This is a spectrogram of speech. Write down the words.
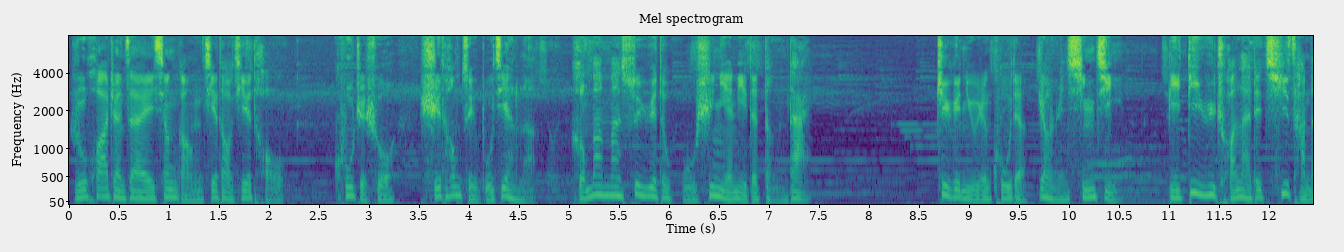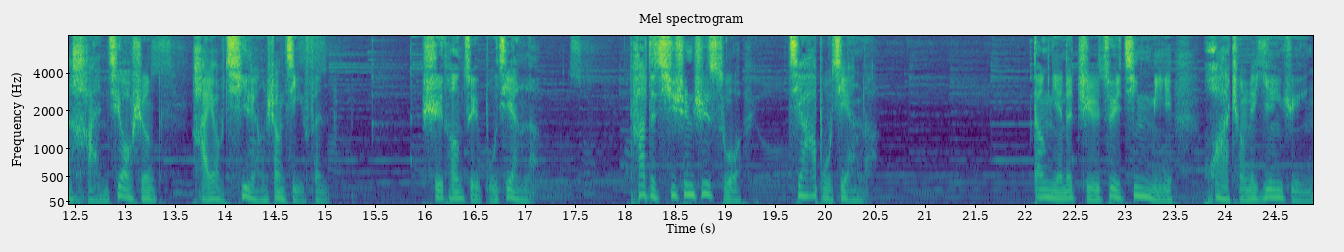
如花站在香港街道街头，哭着说。食堂嘴不见了，和漫漫岁月的五十年里的等待。这个女人哭得让人心悸，比地狱传来的凄惨的喊叫声还要凄凉上几分。食堂嘴不见了，他的栖身之所家不见了。当年的纸醉金迷化成了烟云，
